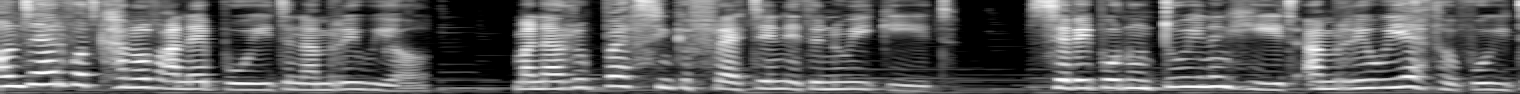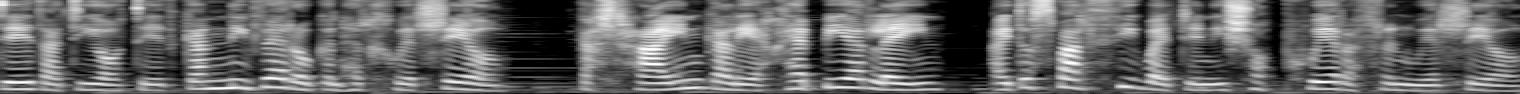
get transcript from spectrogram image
Ond er fod canolfannau bwyd yn amrywiol, mae yna rhywbeth sy'n gyffredin iddyn nhw i gyd – sef ei bod nhw'n dwy'n ynghyd amrywiaeth o fwydydd a diodydd gan nifer o gynhyrchwyr lleol. Gall rhain gael ei archebu ar-lein a'i dosbarthu wedyn i siopwyr a phrynwyr lleol.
